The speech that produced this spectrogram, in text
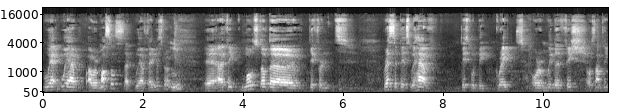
We have, we have our mussels that we are famous for. Mm. Uh, I think most of the different recipes we have, this would be great, or with a fish or something.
